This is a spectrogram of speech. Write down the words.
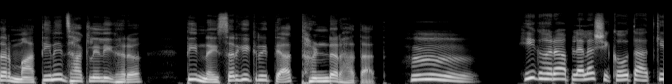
तर मातीने झाकलेली घरं ती नैसर्गिकरित्या थंड राहतात. हम्म. ही घरं आपल्याला शिकवतात की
